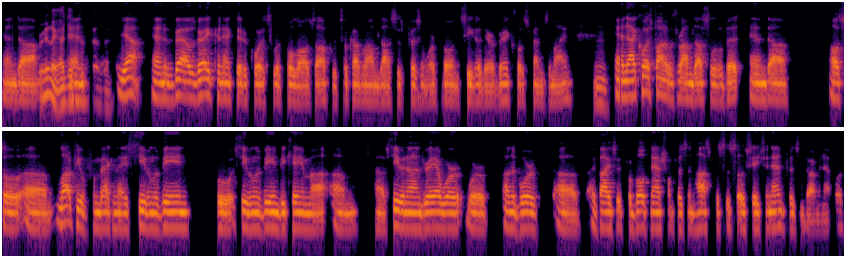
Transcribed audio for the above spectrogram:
and um, really i didn't and know that yeah, and it was ve- I was very connected, of course, with Bo Lozoff, who took on Ram Dass's prison work. Bill and Sita, they were very close friends of mine, Mm. and I corresponded with Ram Dass a little bit, and uh, also uh, a lot of people from back in the day. Stephen Levine, who Stephen Levine became uh, um, uh, Stephen and Andrea were were on the board uh, advisors for both National Prison Hospice Association and Prison Dharma Network.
